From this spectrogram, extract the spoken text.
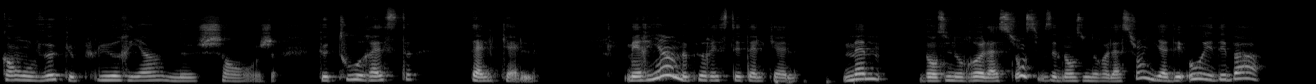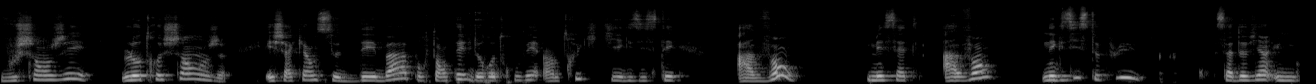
quand on veut que plus rien ne change, que tout reste tel quel. Mais rien ne peut rester tel quel. Même dans une relation, si vous êtes dans une relation, il y a des hauts et des bas. Vous changez, l'autre change, et chacun se débat pour tenter de retrouver un truc qui existait avant, mais cet avant n'existe plus. Ça devient une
